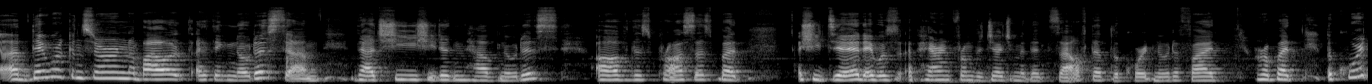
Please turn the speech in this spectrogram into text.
Uh, they were concerned about, I think, notice um, that she she didn't have notice of this process, but she did. It was apparent from the judgment itself that the court notified her, but the court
